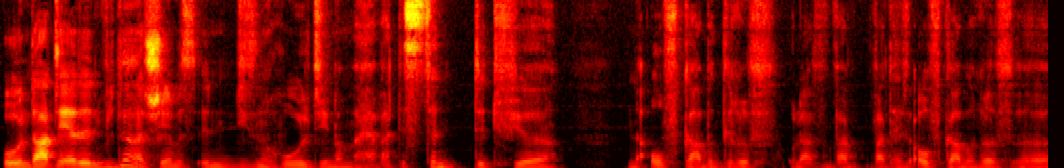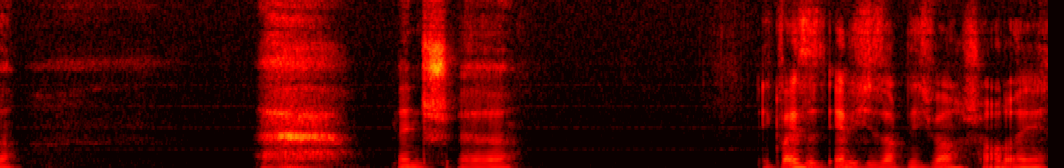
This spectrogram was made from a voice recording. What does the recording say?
Und da hatte er dann wieder Seamus in diesen Hold genommen. Ja, was ist denn das für ein Aufgabegriff? Oder was, was heißt Aufgabegriff? Äh, Mensch, äh. Ich weiß es ehrlich gesagt nicht, wa? Schade, ey.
